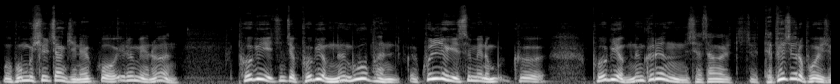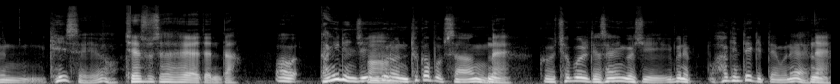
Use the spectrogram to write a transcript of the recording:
뭐 법무실장 지냈고 이러면은 법이 진짜 법이 없는 무법한 권력이 있으면은 그 법이 없는 그런 세상을 대표적으로 보여준 케이스예요. 재수사해야 된다. 어 당연히 이제 어. 이거는 특가법상 네. 그 처벌 대상인 것이 이번에 확인됐기 때문에 네.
